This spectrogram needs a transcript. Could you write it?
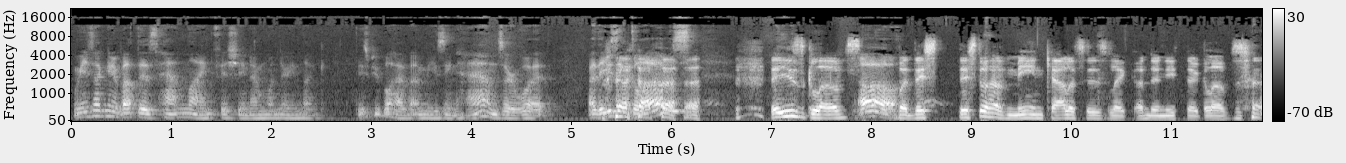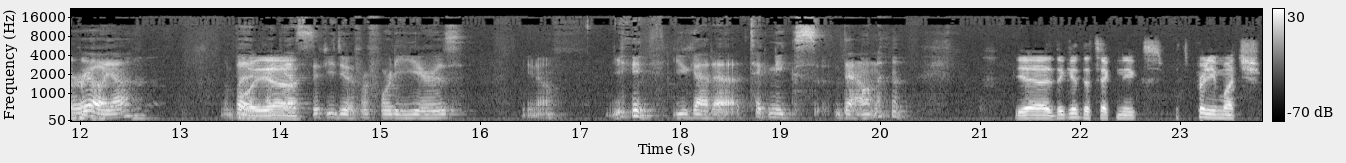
When you're talking about this hand line fishing, I'm wondering like these people have amazing hands or what? Are they using gloves? they use gloves, Oh. but they they still have mean calluses like underneath their gloves. For real, yeah. But Oh, yeah. I guess if you do it for 40 years, you know, you, you got uh, techniques down. Yeah, they get the techniques. It's pretty much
